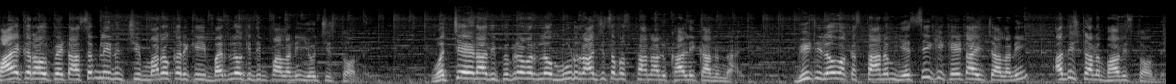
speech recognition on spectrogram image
పాయకరావుపేట అసెంబ్లీ నుంచి మరొకరికి బరిలోకి దింపాలని యోచిస్తోంది. వచ్చే ఏడాది ఫిబ్రవరిలో మూడు రాజ్యసభ స్థానాలు ఖాళీ కానున్నాయి. వీటిలో ఒక స్థానం ఎస్సీకి కేటాయించాలని అధిష్టానం భావిస్తోంది.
